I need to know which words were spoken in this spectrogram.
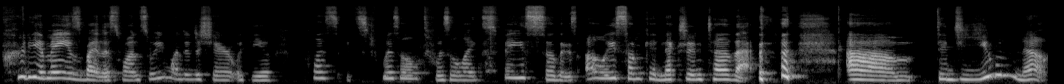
pretty amazed by this one, so we wanted to share it with you. Plus, it's Twizzle, Twizzle like space, so there's always some connection to that. um, did you know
